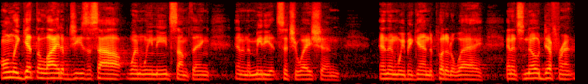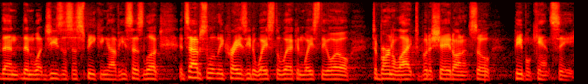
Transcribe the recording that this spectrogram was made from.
only get the light of Jesus out when we need something in an immediate situation, and then we begin to put it away. And it's no different than, than what Jesus is speaking of. He says, Look, it's absolutely crazy to waste the wick and waste the oil to burn a light, to put a shade on it so people can't see.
